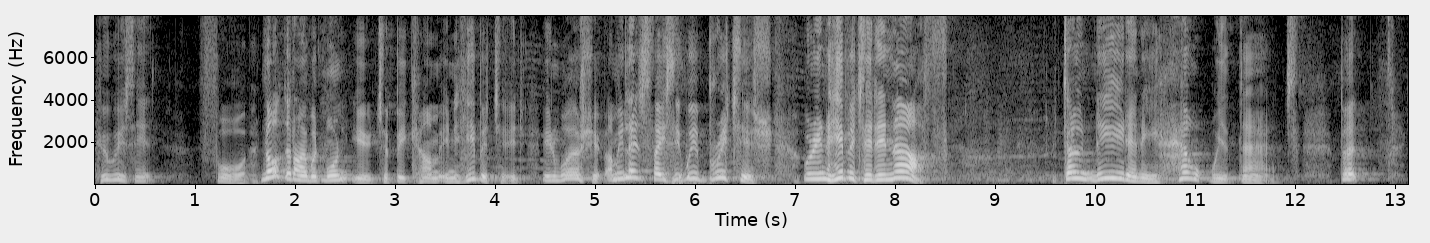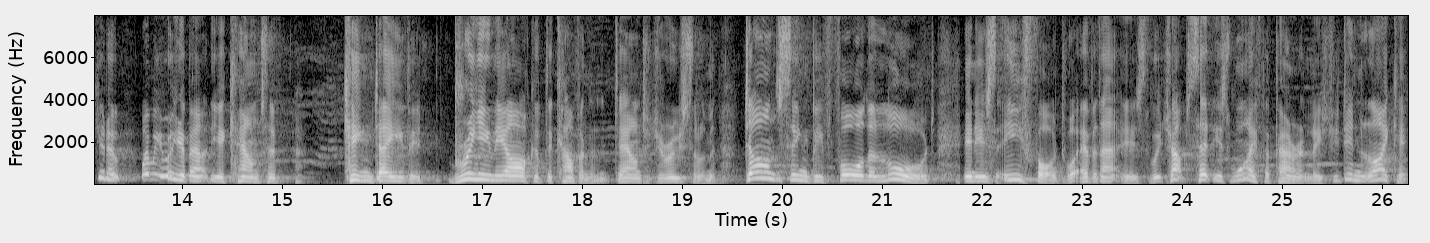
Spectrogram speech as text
Who is it for. Not that I would want you to become inhibited in worship. I mean, let's face it, we're British, we're inhibited enough. We don't need any help with that. But, you know, when we read about the account of King David bringing the Ark of the Covenant down to Jerusalem and dancing before the Lord in his ephod, whatever that is, which upset his wife apparently. She didn't like it.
